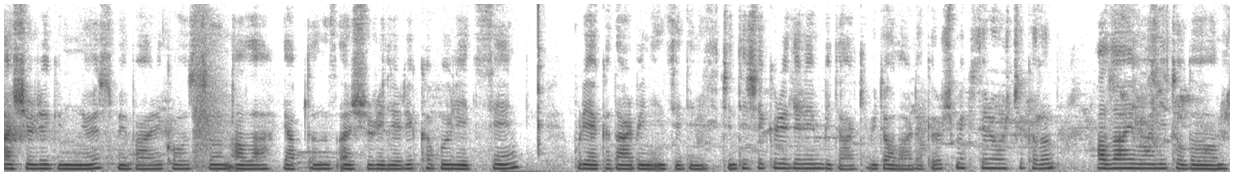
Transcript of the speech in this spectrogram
Aşure gününüz mübarek olsun. Allah yaptığınız aşureleri kabul etsin. Buraya kadar beni izlediğiniz için teşekkür ederim. Bir dahaki videolarda görüşmek üzere. Hoşçakalın. Allah'a emanet olun.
